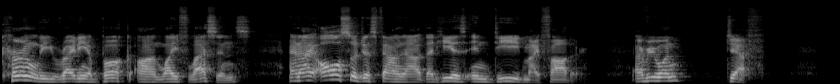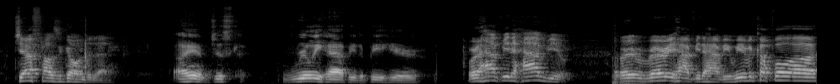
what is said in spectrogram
currently writing a book on life lessons, and I also just found out that he is indeed my father. Everyone, Jeff. Jeff, how's it going today? I am just really happy to be here. We're happy to have you. We're very happy to have you. We have a couple, uh,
